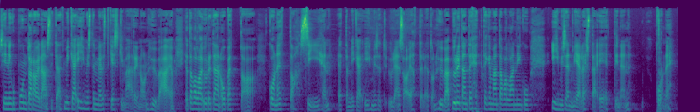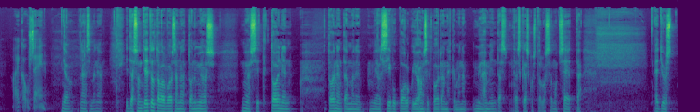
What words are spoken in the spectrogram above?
siinä niin kuin puntaroidaan sitä, että mikä ihmisten mielestä keskimäärin on hyvää. Ja, ja tavallaan yritetään opettaa konetta siihen, että mikä ihmiset yleensä ajattelee, että on hyvää. Pyritään te- tekemään tavallaan niin kuin ihmisen mielestä eettinen kone ja. aika usein. Joo, näin se menee. Ja tässä on tietyllä tavalla voi sanoa, että on myös, myös sitten toinen toinen tämmöinen vielä sivupolku, johon sitten voidaan ehkä mennä myöhemmin tässä, tässä keskustelussa, mutta se, että, että just,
